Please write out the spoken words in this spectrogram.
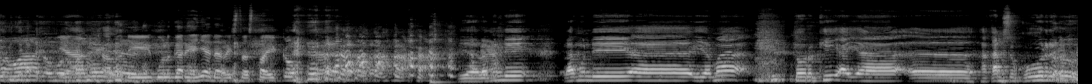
lawan umur ya mana? kalau di Bulgarianya ada Risto Stoikov Ya, lamun di lamun di eh, iya mah Turki aya eh, Hakan Syukur gitu.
